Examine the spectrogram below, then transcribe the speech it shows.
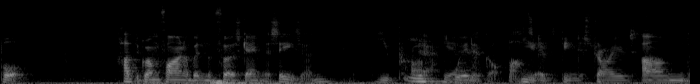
but had the grand final been the first game of the season, you probably Yeah. yeah. we'd have got battered you'd have been destroyed. and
